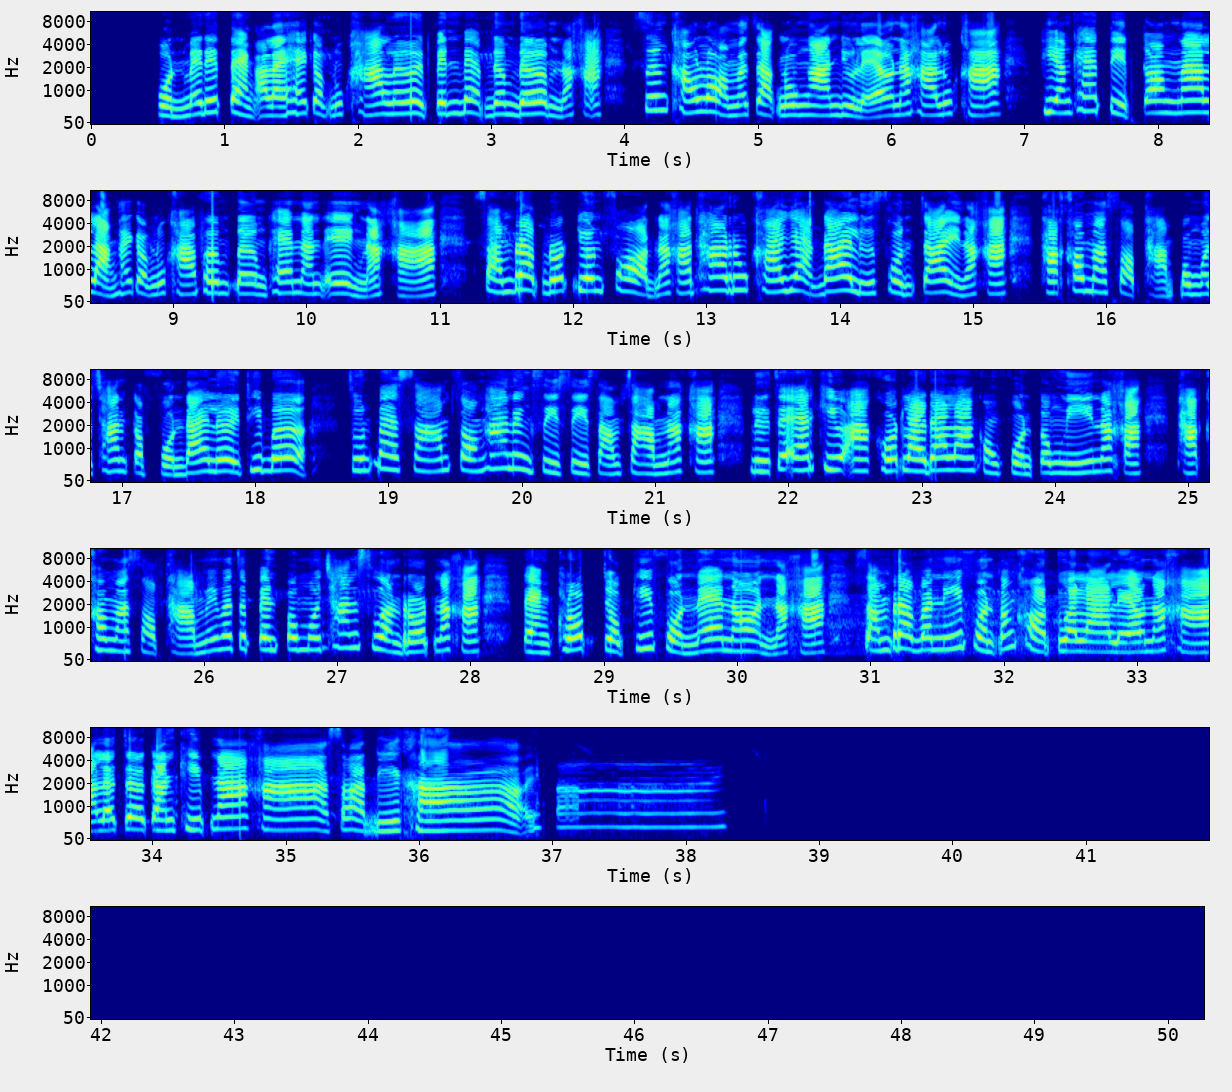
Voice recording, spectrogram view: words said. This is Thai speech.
ฝนไม่ได้แต่งอะไรให้กับลูกค้าเลย เป็นแบบเดิมๆนะคะ ซึ่งเขาหล่อมาจากโรงงานอยู่แล้วนะคะ ลูกค้าเพียงแค่ติดกล้องหน้าหลังให้กับลูกค้าเพิ่มเติมแค่นั้นเองนะคะสำหรับรถยนต์ฟอร์ดนะคะ ถ้าลูกค้าอยากได้หรือสนใจนะคะทักเข้ามาสอบถามโปรโมชั่นกับฝนได้เลยที่เบอร์ 0832514433 นะคะ หรือจะแอด QR code ไลน์ด้านล่างของฝนตรงนี้นะคะ ทักเข้ามาสอบถามไม่ว่าจะเป็นโปรโมชั่นส่วนลดนะคะ แต่งครบจบที่ฝนแน่นอนนะคะสำหรับวันนี้ฝนต้องขอตัวลาแล้วนะคะ แล้วเจอกันคลิปหน้าค่ะ สวัสดีค่ะ Bye.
